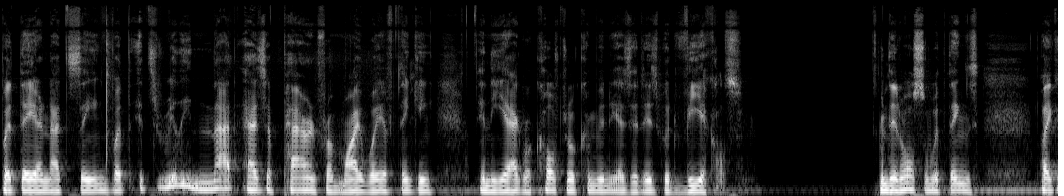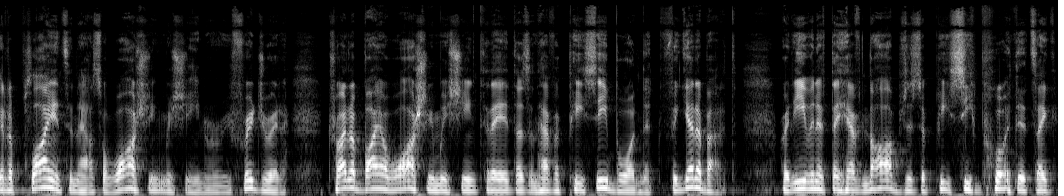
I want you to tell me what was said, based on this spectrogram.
but they are not singing. But it's really not as apparent from my way of thinking in the agricultural community as it is with vehicles. And then also with things like an appliance in the house, a washing machine or a refrigerator. Try to buy a washing machine today that doesn't have a PC board in it. Forget about it. Right? Even if they have knobs, there's a PC board that's like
